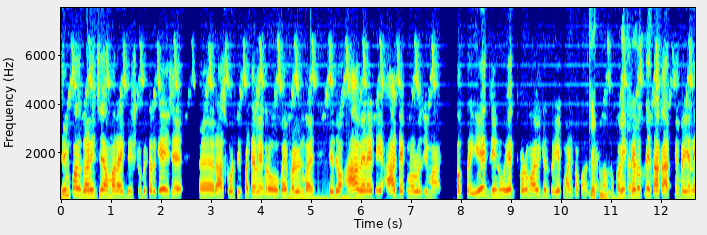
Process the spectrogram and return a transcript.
સિમ્પલ ગણિત છે. અમારા એક ડિસ્ટ્રીબ્યુટર કહે છે રાજકોટ રાજકોટથી પટેલ એગ્રો ભાઈ પ્રવીણભાઈ કે જો આ વેરાયટી આ ટેકનોલોજીમાં ફક્ત એક જીંડવું એક છોડમાં આવી ગયું ને તો એક મણ કપાસ હવે. ખેડૂતની તાકાત કે ભાઈ એને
